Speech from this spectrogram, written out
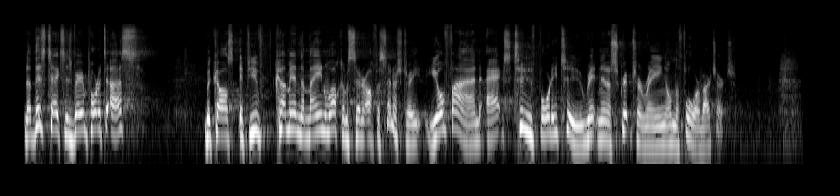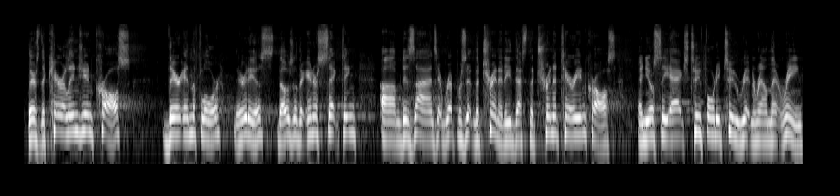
Now, this text is very important to us because if you've come in the main welcome center off of Center Street, you'll find Acts 2:42 written in a scripture ring on the floor of our church. There's the Carolingian cross there in the floor. There it is. Those are the intersecting um, designs that represent the Trinity. That's the Trinitarian cross, and you'll see Acts 2:42 written around that ring.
